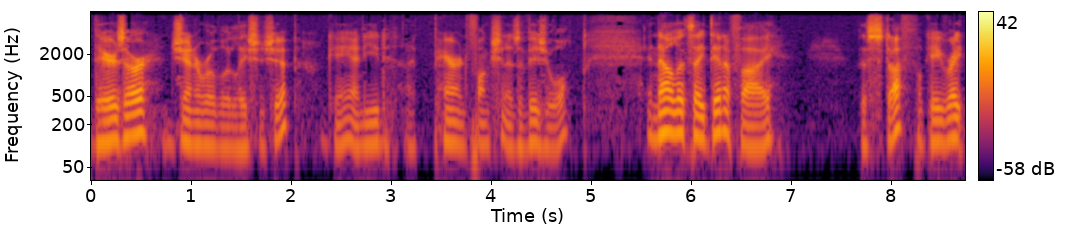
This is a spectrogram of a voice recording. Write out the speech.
There's our general relationship. Okay, I need a parent function as a visual. And now let's identify the stuff. Okay, right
